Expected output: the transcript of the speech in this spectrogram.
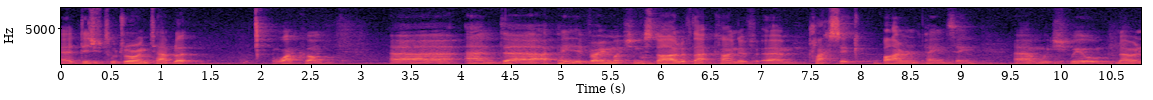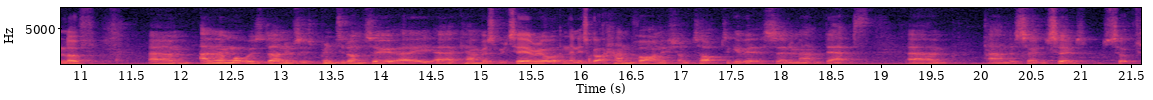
a digital drawing tablet, Wacom. Uh, and uh, I painted very much in the style of that kind of um, classic Byron painting, um, which we all know and love. Um, and then what was done was it's printed onto a uh, canvas material and then it's got a hand varnish on top to give it a certain amount of depth um, and a certain, certain sort of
